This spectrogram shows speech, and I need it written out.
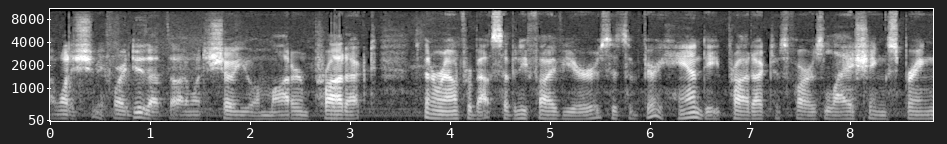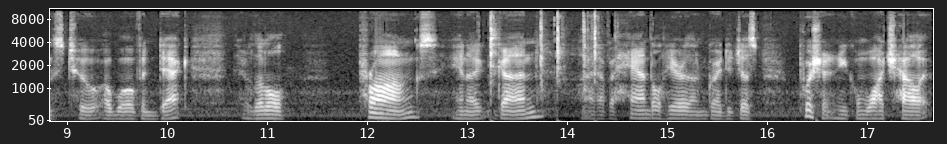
I want to, before I do that though, I want to show you a modern product. It's been around for about 75 years. It's a very handy product as far as lashing springs to a woven deck. They're little prongs in a gun. I have a handle here that I'm going to just push it and you can watch how it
